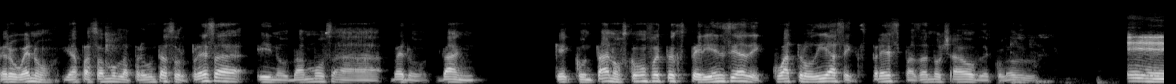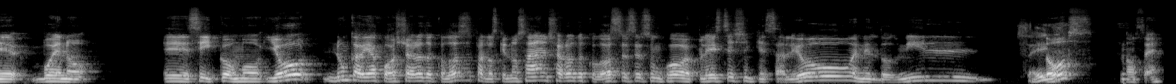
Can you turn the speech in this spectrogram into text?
Pero bueno, ya pasamos la pregunta sorpresa y nos vamos a, bueno, Dan, que contanos, ¿cómo fue tu experiencia de cuatro días express pasando Shadow of the Colossus? Eh, bueno, eh, sí, como yo nunca había jugado Shadow of the Colossus, para los que no saben, Shadow of the Colossus es un juego de PlayStation que salió en el 2000. ¿Seis? ¿Dos? No sé,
